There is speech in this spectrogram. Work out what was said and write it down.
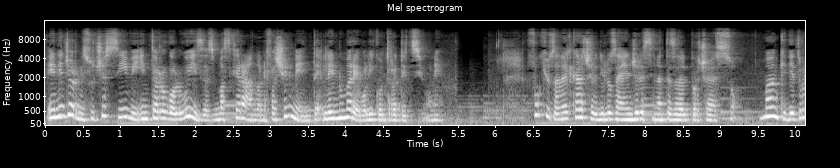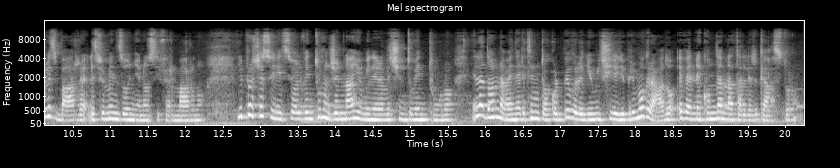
e nei giorni successivi interrogò Louise smascherandone facilmente le innumerevoli contraddizioni. Fu chiusa nel carcere di Los Angeles in attesa del processo ma anche dietro le sbarre le sue menzogne non si fermarono. Il processo iniziò il 21 gennaio 1921 e la donna venne ritenuta colpevole di omicidio di primo grado e venne condannata all'ergastolo.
